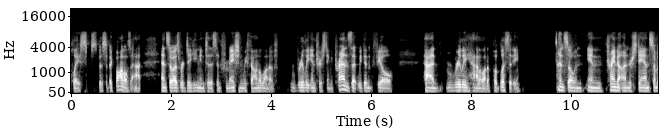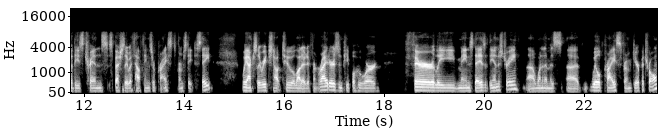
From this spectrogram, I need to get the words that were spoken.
place specific bottles at. And so as we're digging into this information, we found a lot of really interesting trends that we didn't feel had really had a lot of publicity. And so in, in trying to understand some of these trends, especially with how things are priced from state to state, we actually reached out to a lot of different writers and people who were fairly mainstays of the industry. Uh, one of them is uh, Will Price from Gear Patrol.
